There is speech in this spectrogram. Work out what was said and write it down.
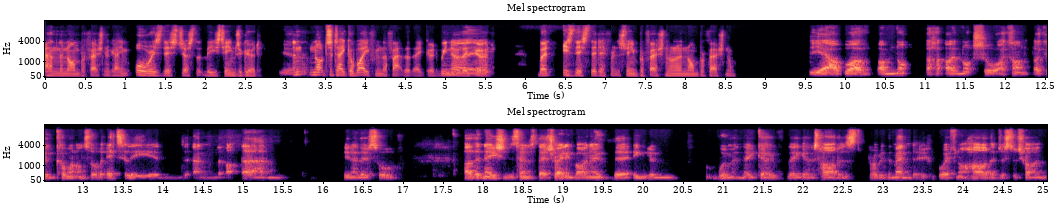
and the non-professional game, or is this just that these teams are good? Yeah. And not to take away from the fact that they're good, we know no, they're yeah. good, but is this the difference between professional and non-professional? Yeah, well, I'm not. I'm not sure. I can't. I couldn't comment on sort of Italy and and um, you know those sort of other nations in terms of their training, but I know the England women they go they go as hard as probably the men do, or if not harder, just to try and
